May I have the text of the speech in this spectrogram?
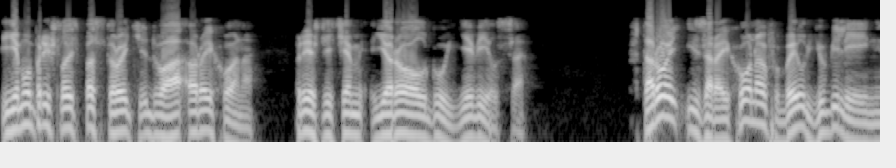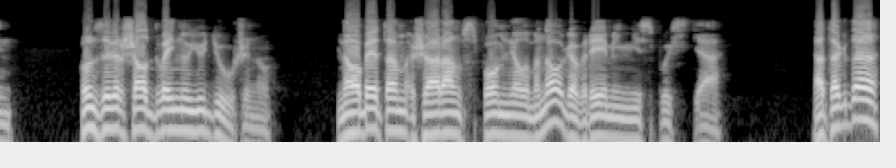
Ему пришлось построить два Орайхона, прежде чем Еролгу явился. Второй из Орайхонов был юбилейным. Он завершал двойную дюжину. Но об этом Шаран вспомнил много времени спустя. А тогда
